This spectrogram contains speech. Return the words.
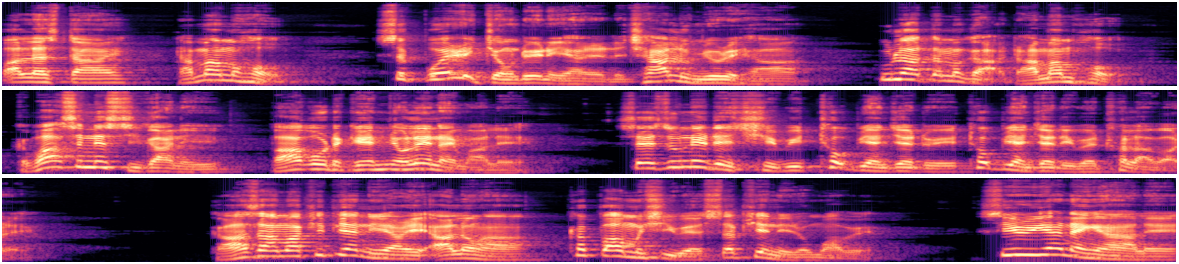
ပါလက်စတိုင်းဒါမှမဟုတ်စစ်ပွဲတွေကြုံတွေ့နေရတဲ့တခြားလူမျိုးတွေဟာကုလသမဂ္ဂဒါမှမဟုတ်ကမ္ဘာစနစ်စီကနေဘာကိုတကယ်မျှော်လင့်နိုင်ပါလဲဆယ်စုနှစ်တွေချီပြီးထုတ်ပြန်ချက်တွေထုတ်ပြန်ချက်တွေပဲထွက်လာပါတယ် ဂါဇာမှာဖြစ်ပျက်နေရတဲ့အားလုံးဟာထွက်ပေါက်မရှိပဲဆက်ဖြစ်နေတော့မှာပဲဆီးရီးယားနိုင်ငံကလည်း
